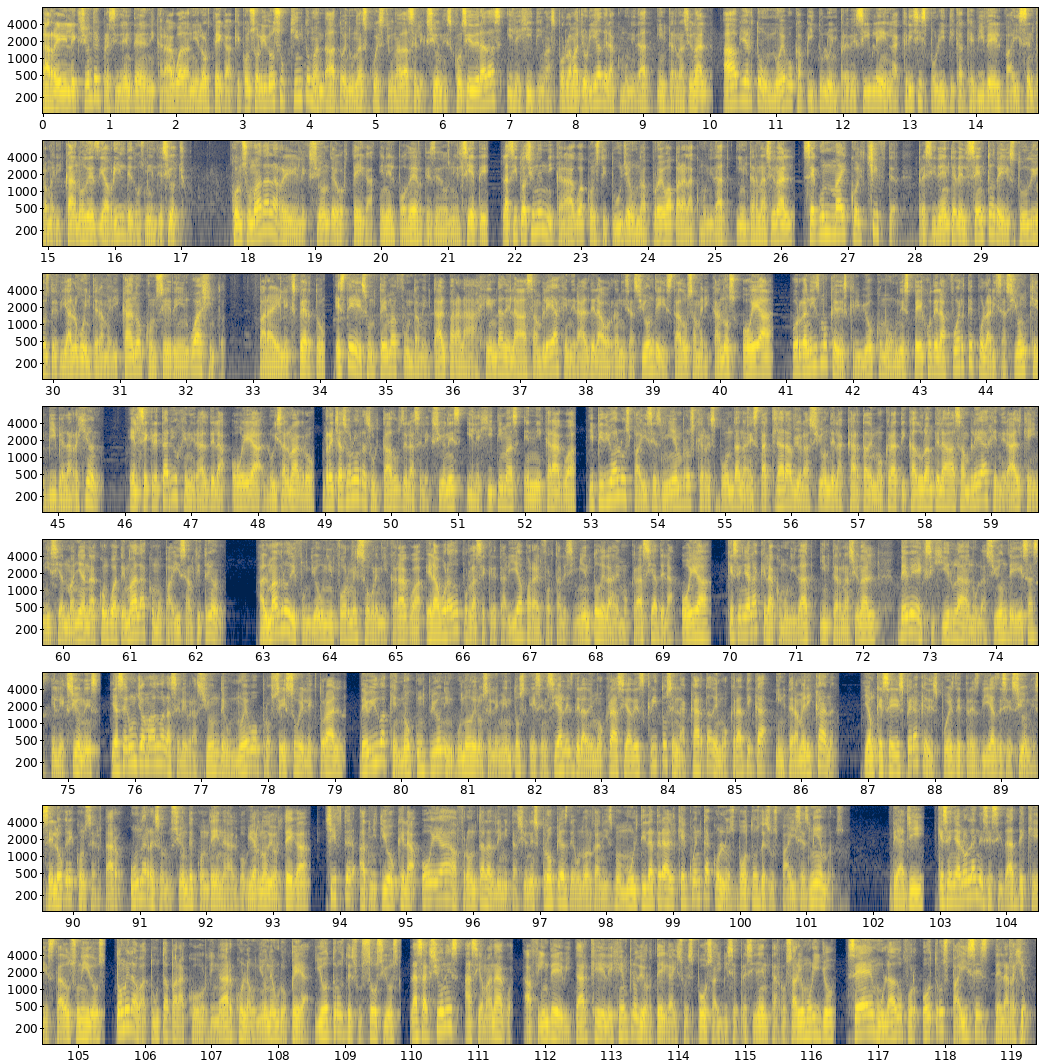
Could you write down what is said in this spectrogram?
La reelección del presidente de Nicaragua, Daniel Ortega, que consolidó su quinto mandato en unas cuestionadas elecciones consideradas ilegítimas por la mayoría de la comunidad internacional, ha abierto un nuevo capítulo impredecible en la crisis política que vive el país centroamericano desde abril de 2018. Consumada la reelección de Ortega en el poder desde 2007, la situación en Nicaragua constituye una prueba para la comunidad internacional, según Michael Shifter, presidente del Centro de Estudios de Diálogo Interamericano con sede en Washington. Para el experto, este es un tema fundamental para la agenda de la Asamblea General de la Organización de Estados Americanos OEA, organismo que describió como un espejo de la fuerte polarización que vive la región. El secretario general de la OEA, Luis Almagro, rechazó los resultados de las elecciones ilegítimas en Nicaragua y pidió a los países miembros que respondan a esta clara violación de la Carta Democrática durante la Asamblea General que inician mañana con Guatemala como país anfitrión. Almagro difundió un informe sobre Nicaragua elaborado por la Secretaría para el Fortalecimiento de la Democracia de la OEA que señala que la comunidad internacional debe exigir la anulación de esas elecciones y hacer un llamado a la celebración de un nuevo proceso electoral debido a que no cumplió ninguno de los elementos esenciales de la democracia descritos en la Carta Democrática Interamericana. Y aunque se espera que después de tres días de sesiones se logre concertar una resolución de condena al gobierno de Ortega, Shifter admitió que la OEA afronta las limitaciones propias de un organismo multilateral que cuenta con los votos de sus países miembros. De allí que señaló la necesidad de que Estados Unidos tome la batuta para coordinar con la Unión Europea y otros de sus socios las acciones hacia Managua, a fin de evitar que el ejemplo de Ortega y su esposa y vicepresidenta Rosario Murillo sea emulado por otros países de la región.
